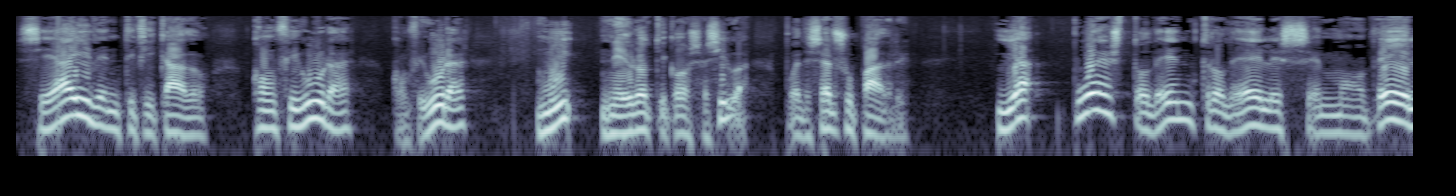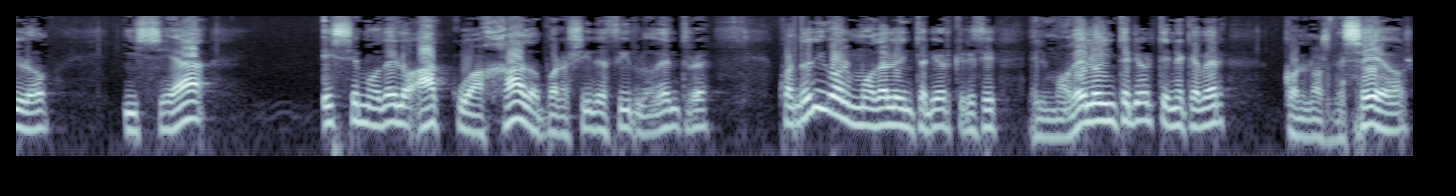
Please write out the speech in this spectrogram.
se ha identificado con figuras, con figuras muy neurótico obsesivas, puede ser su padre, y ha puesto dentro de él ese modelo y se ha, ese modelo ha cuajado, por así decirlo, dentro de, Cuando digo el modelo interior, quiere decir, el modelo interior tiene que ver con los deseos,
